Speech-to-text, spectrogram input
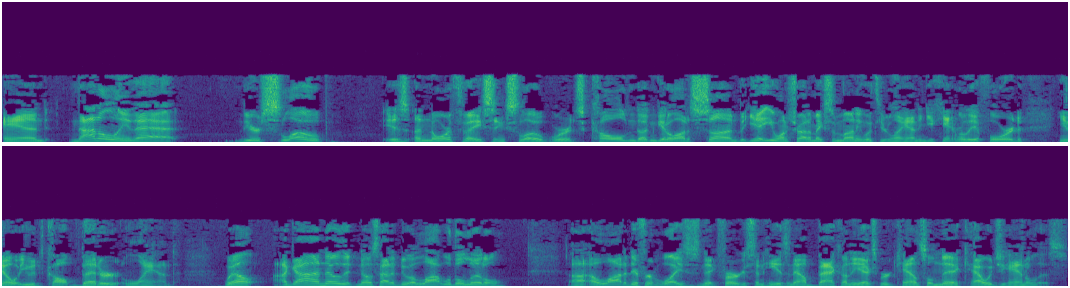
And not only that, your slope is a north facing slope where it's cold and doesn't get a lot of sun, but yet you want to try to make some money with your land and you can't really afford, you know, what you would call better land. Well, a guy I know that knows how to do a lot with a little, uh, a lot of different ways is Nick Ferguson. He is now back on the expert council. Nick, how would you handle this?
